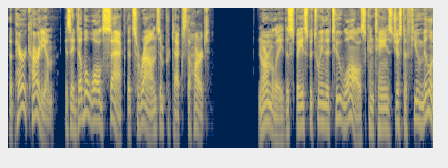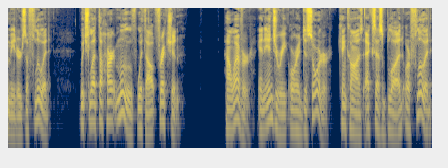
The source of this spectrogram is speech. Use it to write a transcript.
The pericardium is a double walled sac that surrounds and protects the heart. Normally, the space between the two walls contains just a few millimeters of fluid, which let the heart move without friction. However, an injury or a disorder can cause excess blood or fluid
